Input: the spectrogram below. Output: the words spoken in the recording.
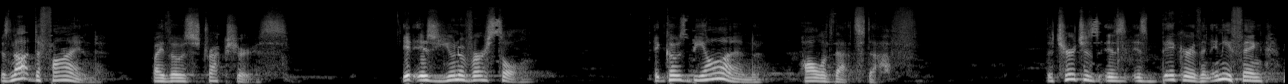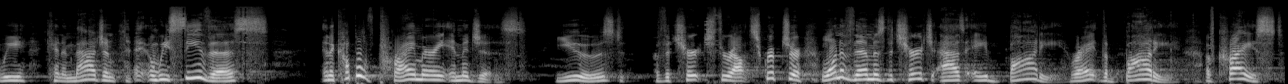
is not defined by those structures. It is universal, it goes beyond all of that stuff. The church is, is, is bigger than anything we can imagine. And we see this in a couple of primary images used of the church throughout Scripture. One of them is the church as a body, right? The body of Christ.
